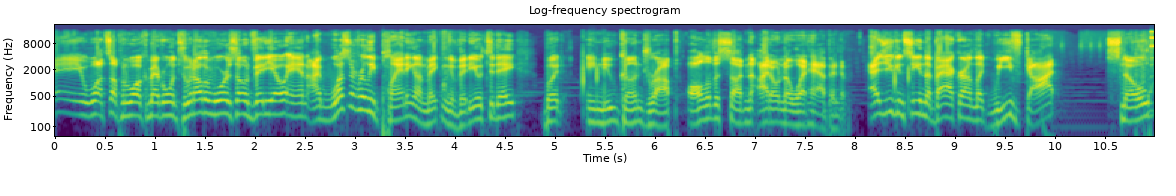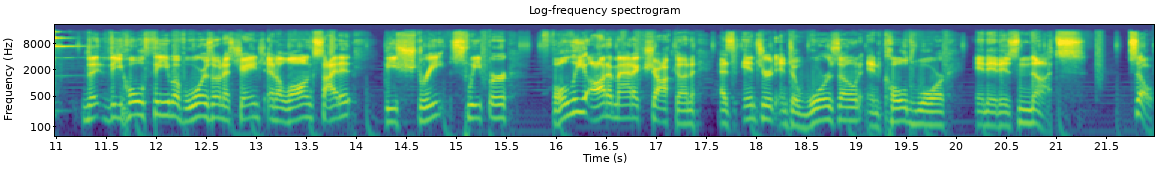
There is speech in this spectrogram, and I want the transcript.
Hey, what's up and welcome everyone to another Warzone video. And I wasn't really planning on making a video today, but a new gun dropped all of a sudden. I don't know what happened. As you can see in the background, like we've got snow. The, the whole theme of Warzone has changed. And alongside it, the Streetsweeper fully automatic shotgun has entered into Warzone and Cold War. And it is nuts. So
